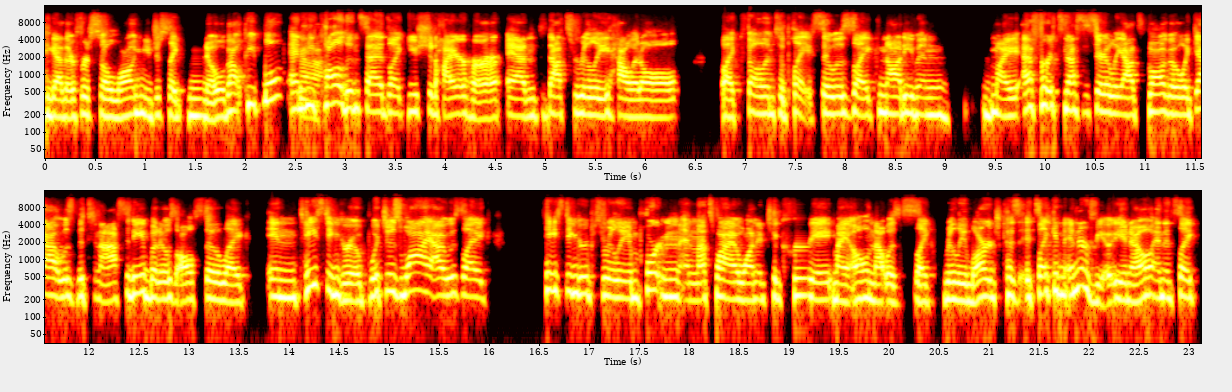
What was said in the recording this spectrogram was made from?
together for so long. You just like know about people. And yeah. he called and said, like, you should hire her. And that's really how it all like fell into place. It was like not even my efforts necessarily at Spago. Like, yeah, it was the tenacity, but it was also like in tasting group, which is why I was like, tasting groups really important and that's why i wanted to create my own that was like really large because it's like an interview you know? And it's like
